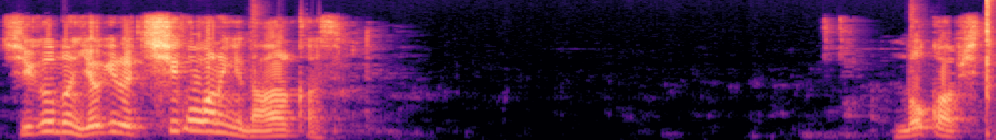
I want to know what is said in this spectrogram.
지금은 여기를 치고 가는 게 나을 것 같습니다. 먹고 합시다.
